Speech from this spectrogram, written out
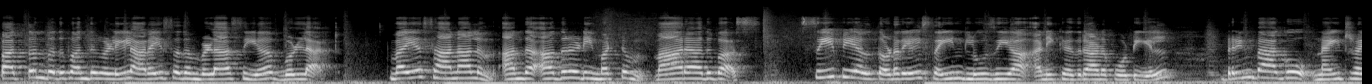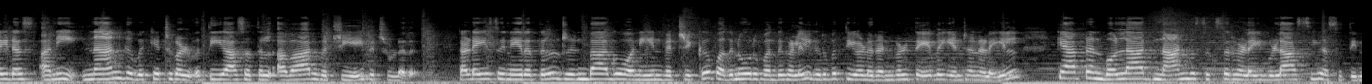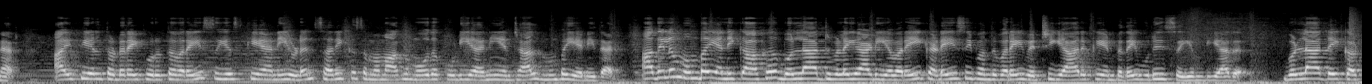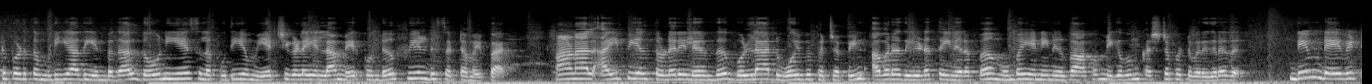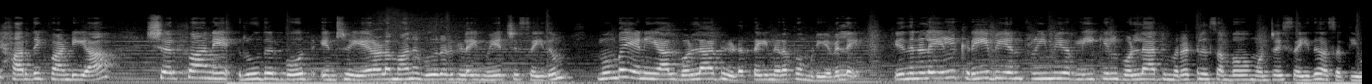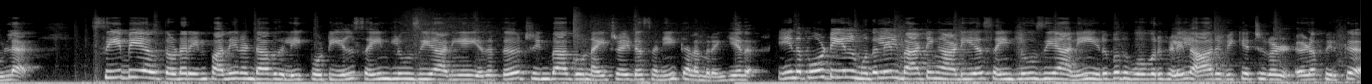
பத்தொன்பது பந்துகளில் அரை சதம் விளாசிய புல்லாட். வயசானாலும் அந்த அதிரடி மட்டும் மாறாது பாஸ். சிபிஎல் தொடரில் செயின்ட் லூசியா அணிக்கு எதிரான போட்டியில் ட்ரின்பாகோ நைட் ரைடர்ஸ் அணி நான்கு விக்கெட்டுகள் வித்தியாசத்தில் அபார வெற்றியை பெற்றுள்ளது. கடைசி நேரத்தில் ட்ரின்பாகோ அணியின் வெற்றிக்கு பதினோரு பந்துகளில் இருபத்தி ஏழு ரன்கள் தேவை என்ற நிலையில் கேப்டன் பொல்லார்ட் நான்கு சிக்சர்களை விளாசி அசத்தினர் ஐபிஎல் தொடரை பொறுத்தவரை சிஎஸ்கே அணியுடன் சரிக்கு சமமாக மோதக்கூடிய அணி என்றால் மும்பை அணிதான். அதிலும் மும்பை அணிக்காக பொல்லார்ட் விளையாடியவரை கடைசி பந்து வரை வெற்றி யாருக்கு என்பதை உறுதி செய்ய முடியாது. பொல்லார்டை கட்டுப்படுத்த முடியாது என்பதால் தோனியே சில புதிய முயற்சிகளை எல்லாம் மேற்கொண்டு ஃபீல்டு செட் அமைப்பார். ஆனால் ஐபிஎல் தொடரிலிருந்து பொல்லார்டு ஓய்வு பெற்ற பின் அவரது இடத்தை நிரப்ப மும்பை அணி நிர்வாகம் மிகவும் கஷ்டப்பட்டு வருகிறது. Tim David Hardik Pandya Sherfane Rutherford என்ற ஏராளமான வீரர்களை முயற்சி செய்தும் மும்பை அணியால் பொல்லார்டு இடத்தை நிரப்ப முடியவில்லை. இந்த நிலையில் கரீபியன் பிரீமியர் லீக்கில் பொல்லார்ட் மிரட்டல் சம்பவம் ஒன்றை செய்து அசத்தியுள்ளார். சிபிஎல் தொடரின் பன்னிரெண்டாவது லீக் போட்டியில் செயின்ட் லூசியா அணியை எதிர்த்து ட்ரின்பாகோ நைட் ரைடர்ஸ் அணி களமிறங்கியது. இந்த போட்டியில் முதலில் பேட்டிங் ஆடிய செயின்ட் லூசியா அணி இருபது ஓவர்களில் ஆறு விக்கெட்டுகள் இழப்பிற்கு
